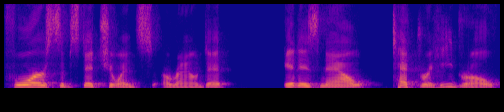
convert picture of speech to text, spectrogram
four substituents around it. It is now tetrahedral.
